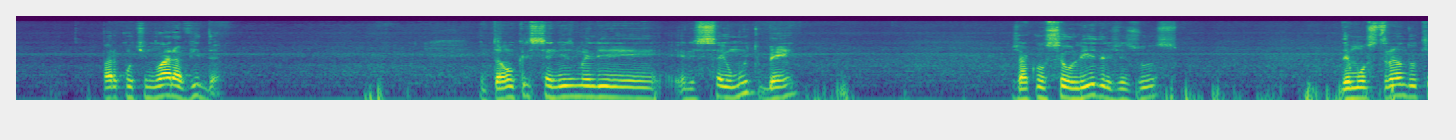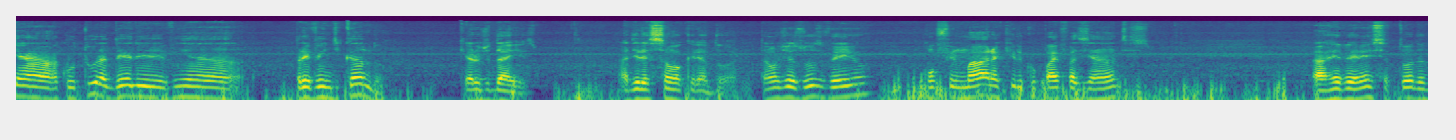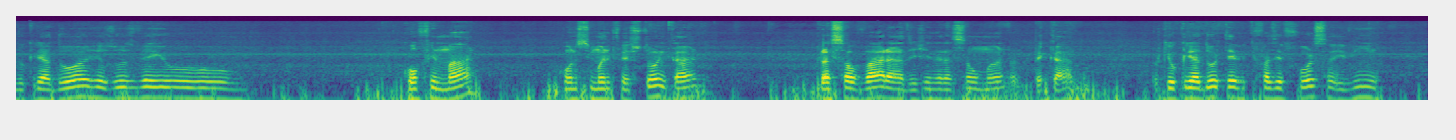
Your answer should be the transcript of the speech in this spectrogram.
para continuar a vida. Então o cristianismo ele, ele saiu muito bem, já com seu líder Jesus, demonstrando que a cultura dele vinha prevendicando que era o judaísmo, a direção ao Criador. Então Jesus veio confirmar aquilo que o Pai fazia antes, a reverência toda do Criador. Jesus veio confirmar quando se manifestou em carne para salvar a degeneração humana do pecado, porque o Criador teve que fazer força e vir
